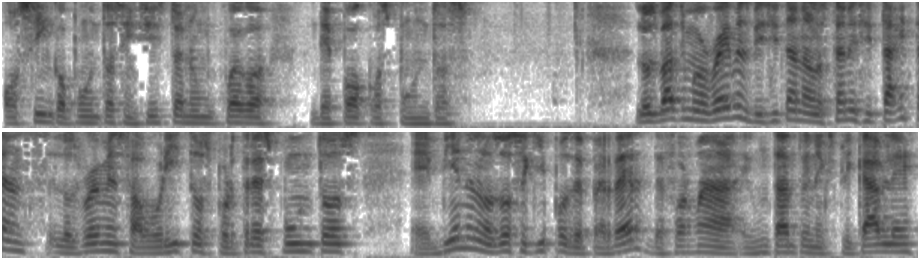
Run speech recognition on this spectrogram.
o 5 puntos. Insisto, en un juego de pocos puntos. Los Baltimore Ravens visitan a los Tennessee Titans, los Ravens favoritos por 3 puntos. Eh, vienen los dos equipos de perder de forma un tanto inexplicable.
